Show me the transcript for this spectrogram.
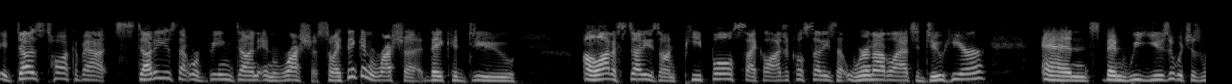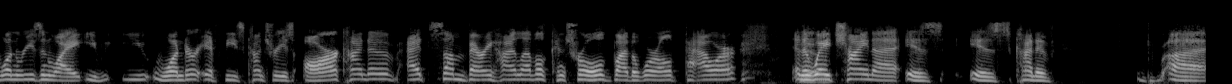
it does talk about studies that were being done in Russia. So I think in Russia they could do a lot of studies on people, psychological studies that we're not allowed to do here. And then we use it, which is one reason why you you wonder if these countries are kind of at some very high level controlled by the world power. And yeah. the way China is is kind of uh,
